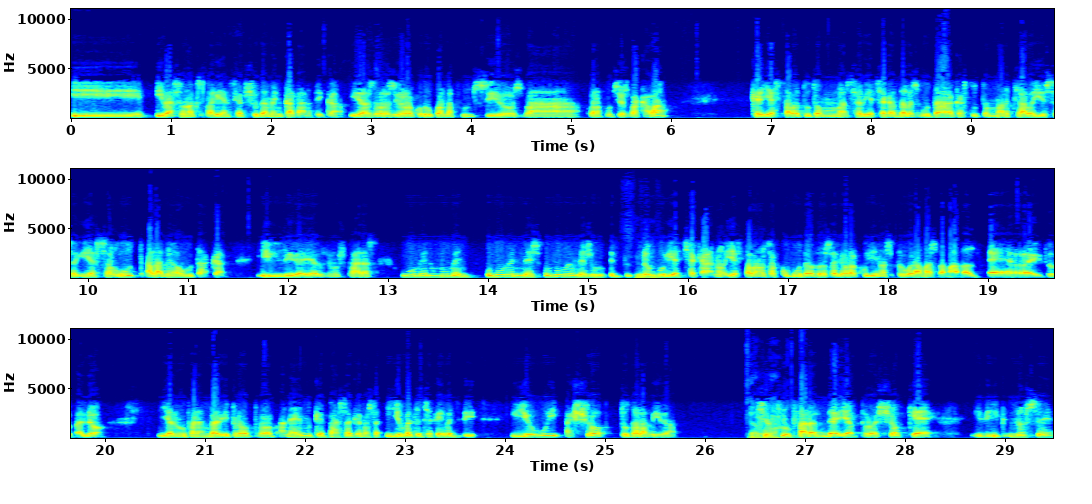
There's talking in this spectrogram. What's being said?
i, i va ser una experiència absolutament catàrtica. I aleshores jo recordo quan la funció es va, quan la funció es va acabar, que ja estava tothom, s'havia aixecat de les butaques, tothom marxava, jo seguia assegut a la meva butaca i li deia als meus pares, un moment, un moment, un moment més, un moment més, un... no em volia aixecar, no? I estaven els acomodadors allò recollint els programes de mà del terra i tot allò, i el meu pare em va dir, però, però anem, què passa, què passa? I jo em vaig aixecar i vaig dir, jo vull això tota la vida. Que I el meu pare em deia, però això què? I dic, no sé,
